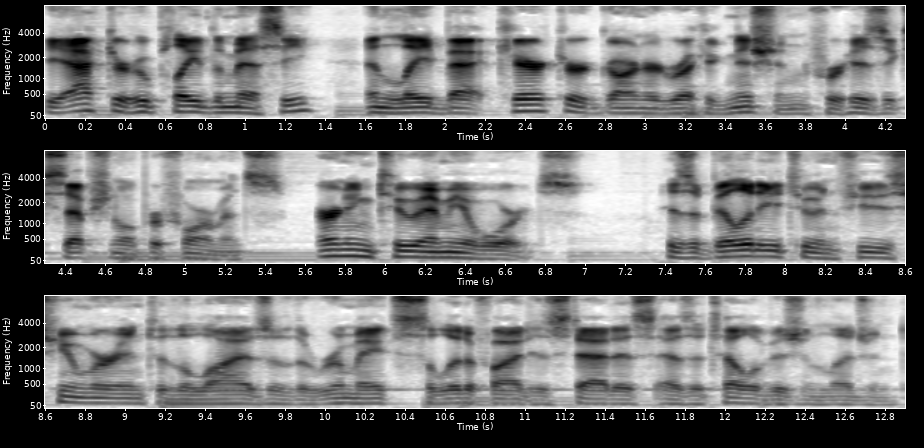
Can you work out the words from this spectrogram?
The actor who played the messy and laid back character garnered recognition for his exceptional performance, earning two Emmy Awards. His ability to infuse humor into the lives of the roommates solidified his status as a television legend.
